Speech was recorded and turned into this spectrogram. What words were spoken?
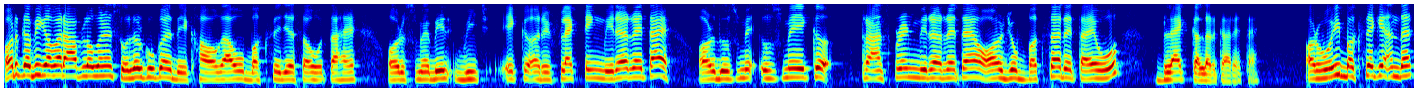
और कभी कभार आप लोगों ने सोलर कुकर देखा होगा, वो बक्से जैसा होता है और उसमें भी बीच एक रिफ्लेक्टिंग मिरर रहता है और उसमें उसमें एक ट्रांसपेरेंट मिरर रहता है और जो बक्सा रहता है वो ब्लैक कलर का रहता है। और वही बक्से के अंदर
